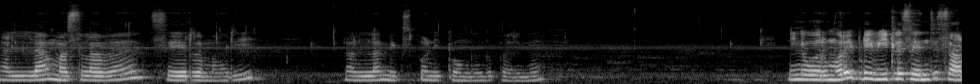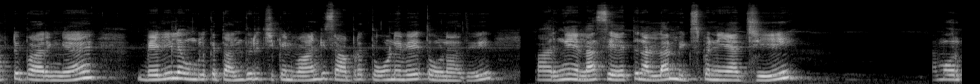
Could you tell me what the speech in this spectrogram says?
நல்லா மசாலாவை சேர்கிற மாதிரி நல்லா மிக்ஸ் பண்ணிக்கோங்க பாருங்கள் நீங்கள் ஒரு முறை இப்படி வீட்டில் செஞ்சு சாப்பிட்டு பாருங்கள் வெளியில் உங்களுக்கு தந்தூரி சிக்கன் வாங்கி சாப்பிட தோணவே தோணாது. பாருங்கள் எல்லாம் சேர்த்து நல்லா மிக்ஸ் பண்ணியாச்சு. நம்ம ஒரு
